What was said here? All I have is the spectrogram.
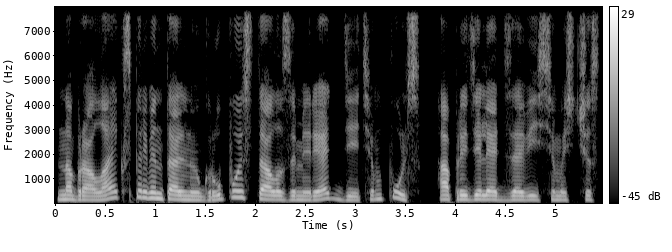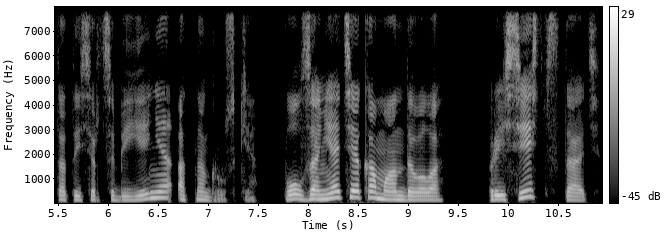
набрала экспериментальную группу и стала замерять детям пульс, определять зависимость частоты сердцебиения от нагрузки. Пол занятия командовала «Присесть, встать!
